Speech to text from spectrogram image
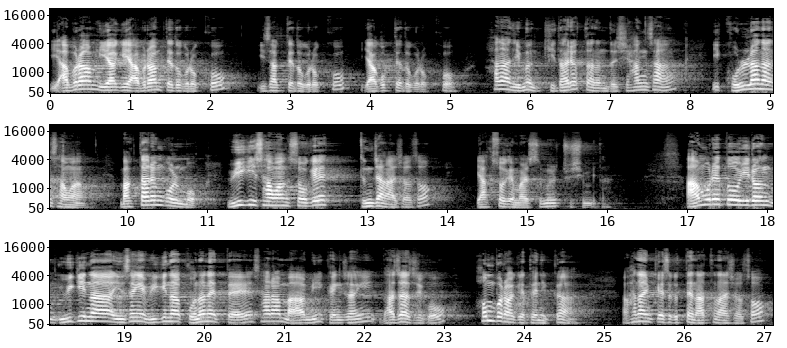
이 아브라함 이야기 아브라함 때도 그렇고 이삭 때도 그렇고 야곱 때도 그렇고 하나님은 기다렸다는 듯이 항상 이 곤란한 상황, 막다른 골목, 위기 상황 속에 등장하셔서 약속의 말씀을 주십니다. 아무래도 이런 위기나 인생의 위기나 고난의 때 사람 마음이 굉장히 낮아지고 험불하게 되니까 하나님께서 그때 나타나셔서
